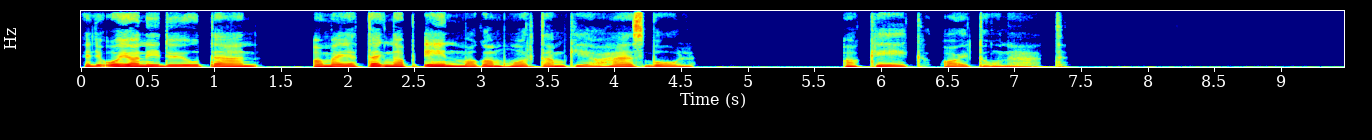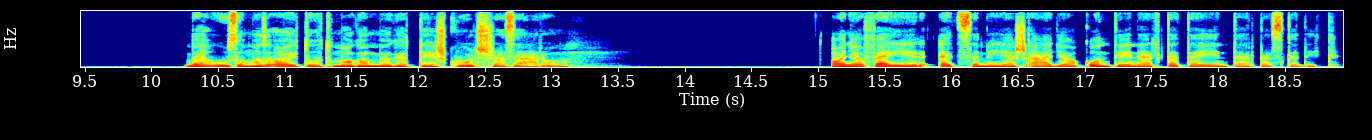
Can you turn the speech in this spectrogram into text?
Egy olyan idő után, amelyet tegnap én magam hordtam ki a házból, a kék ajtón át. Behúzom az ajtót magam mögött, és kulcsra zárom. Anya fehér, egyszemélyes ágya a konténer tetején terpeszkedik.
